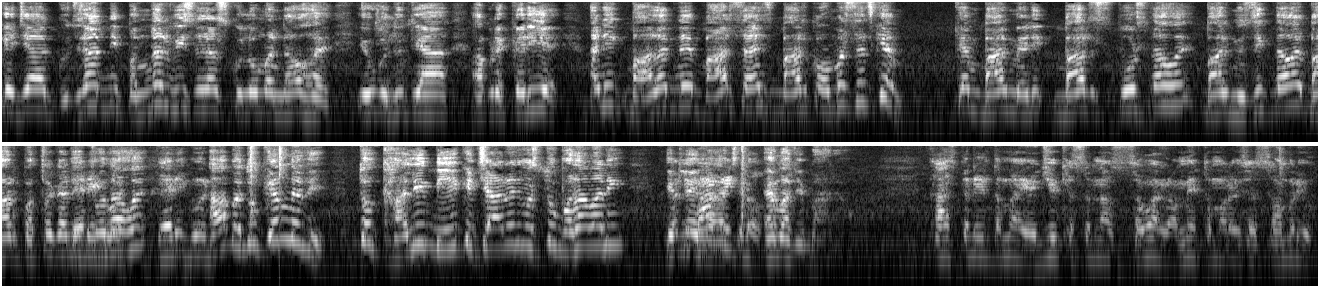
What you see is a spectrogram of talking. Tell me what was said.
કે જ્યાં ગુજરાતની પંદર વીસ હજાર સ્કૂલોમાં ના હોય એવું બધું ત્યાં આપણે કરીએ. અને એક બાળકને બાર સાયન્સ બાર કોમર્સ જ કેમ? કેમ બાર મેડિક બાર સ્પોર્ટ્સ ના હોય બાર મ્યુઝિક ના હોય બાર પત્રકારિત્વ ના હોય? આ બધું કેમ નથી? તો ખાલી બે કે ચાર જ વસ્તુ ભણાવવાની? એટલે. એમાંથી બહાર આવો. ખાસ કરીને તમે એજ્યુકેશનના સવાલ અમે તમારા વિશે સાંભળ્યું.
